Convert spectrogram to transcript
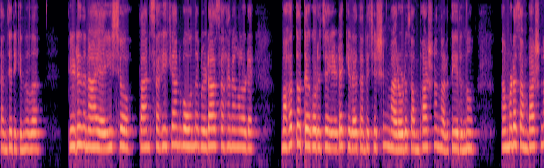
സഞ്ചരിക്കുന്നത്. പീഡിതനായ ഈശോ താൻ സഹിക്കാൻ പോകുന്ന പീഡാസഹനങ്ങളുടെ മഹത്വത്തെക്കുറിച്ച് ഇടയ്ക്കിടെ തന്റെ ശിഷ്യന്മാരോട് സംഭാഷണം നടത്തിയിരുന്നു. നമ്മുടെ സംഭാഷണ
